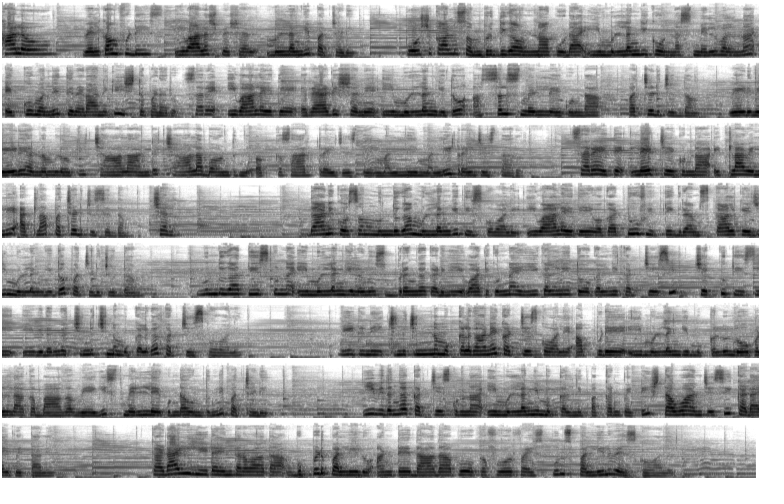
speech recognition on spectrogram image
Hello welcome foodies. ఇవాళ special ముల్లంగి పచ్చడి. పోషకాలు సమృద్ధిగా ఉన్నా కూడా ఈ ముల్లంగికి ఉన్న స్మెల్ వలన ఎక్కువ మంది తినడానికి ఇష్టపడరు. సరే ఇవాళ అయితే రాడిష్ అనే ఈ ముల్లంగితో అస్సలు స్మెల్ లేకుండా పచ్చడి చూద్దాం. వేడి వేడి అన్నంలోకి చాలా అంటే చాలా బాగుంటుంది. ఒక్కసారి ట్రై చేస్తే మళ్ళీ మళ్ళీ ట్రై చేస్తారు. సరే అయితే లేట్ చేయకుండా ఇట్లా వెళ్ళి అట్లా పచ్చడి చూసేద్దాం. చలో. దానికోసం ముందుగా ముల్లంగి తీసుకోవాలి. ఇవాళ అయితే ఒక టూ ఫిఫ్టీ గ్రామ్స్ కాల్ కేజీ ముల్లంగితో పచ్చడి చూద్దాం. ముందుగా తీసుకున్న ఈ ముల్లంగిలను శుభ్రంగా కడిగి వాటికున్న ఈకల్ని తోకల్ని కట్ చేసి చెక్కు తీసి ఈ విధంగా చిన్న చిన్న ముక్కలుగా కట్ చేసుకోవాలి. వీటిని చిన్న చిన్న ముక్కలుగానే కట్ చేసుకోవాలి. అప్పుడే ఈ ముల్లంగి ముక్కలు లోపల దాకా బాగా వేగి స్మెల్ లేకుండా ఉంటుంది పచ్చడి. ఈ విధంగా కట్ చేసుకున్న ఈ ముల్లంగి ముక్కల్ని పక్కన పెట్టి స్టవ్ ఆన్ చేసి కడాయి పెట్టాలి. కడాయి హీట్ అయిన తర్వాత గుప్పెడు పల్లీలు అంటే దాదాపు ఒక ఫోర్ ఫైవ్ స్పూన్స్ పల్లీలు వేసుకోవాలి.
